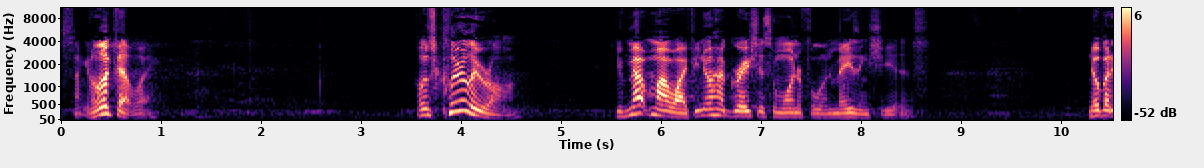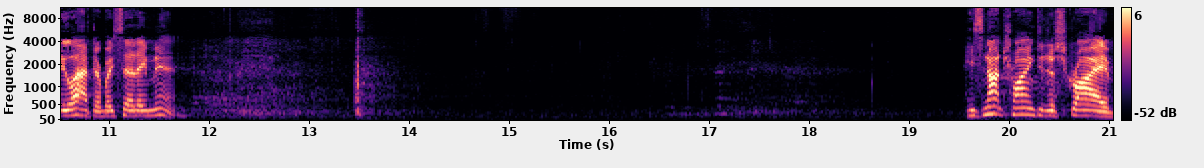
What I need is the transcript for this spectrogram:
It's not going to look that way. I was clearly wrong. You've met my wife. You know how gracious and wonderful and amazing she is. Nobody laughed. Everybody said amen. He's not trying to describe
